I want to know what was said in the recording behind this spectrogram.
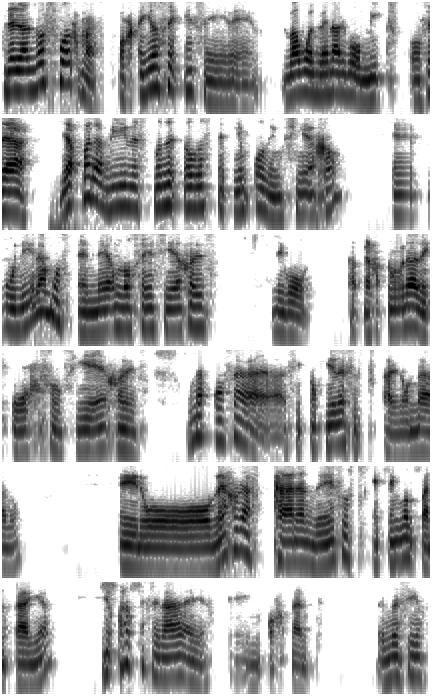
de las dos formas, porque yo sé que se va a volver algo mix. O sea, ya para mí, después de todo este tiempo de encierro, eh, pudiéramos tener, no sé, cierres, digo, apertura de cursos, cierres, una cosa, si no quieres, escalonado, pero ver las caras de esos que tengo en pantalla, yo creo que será este, importante. Es decir,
